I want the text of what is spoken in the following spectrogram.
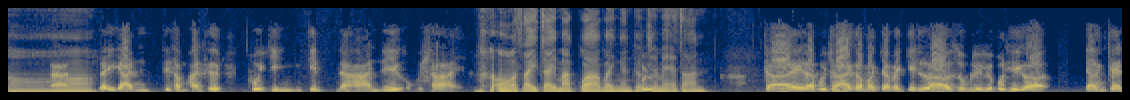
อ๋อนะและอีกอันที่สำคัญคือผู้หญิงกินอาหารดีกว่าผู้ชายอ๋อใส่ใจมากกว่าว่าอย่างนั้นเถอะใช่ไหมอาจารย์ใช่แล้วผู้ชายก็มักจะไปกินเหล้าสูบบุหรี่หรือบางทีก็อย่างเช่น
